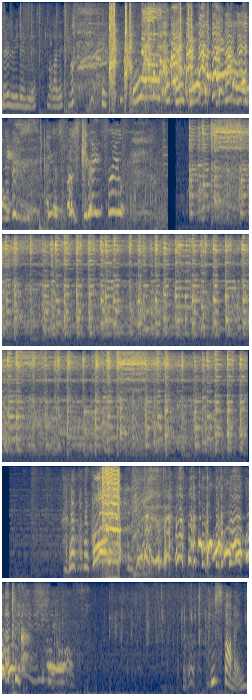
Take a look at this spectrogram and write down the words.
No, Louis, don't do this. Not like this. Not he just fell straight through. No, no. Oh, Who's spamming?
